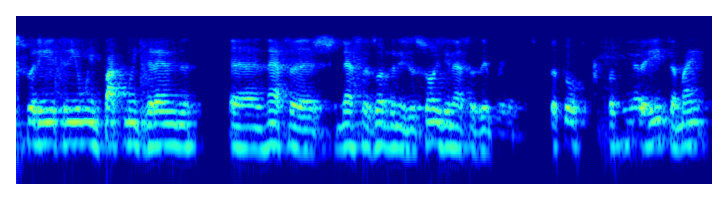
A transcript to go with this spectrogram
isso faria, teria um impacto muito grande uh, nessas, nessas organizações e nessas empresas. Portanto, estou a fazer aí também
